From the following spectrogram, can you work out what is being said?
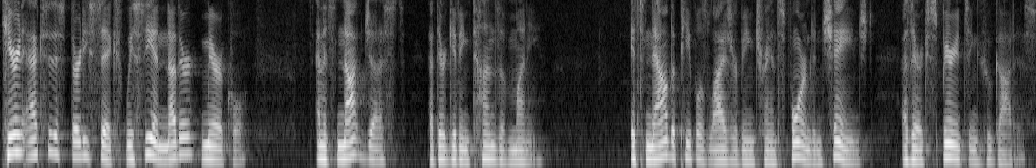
here in Exodus 36, we see another miracle. And it's not just that they're giving tons of money, it's now the people's lives are being transformed and changed as they're experiencing who God is.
